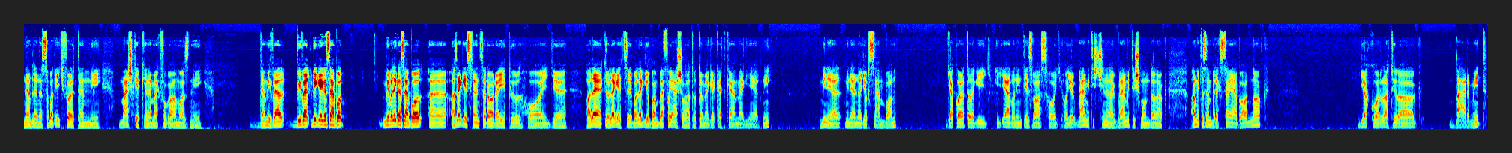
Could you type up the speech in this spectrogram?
nem lenne szabad így föltenni, másképp kéne megfogalmazni, de mivel, mivel, mivel igazából, mivel igazából az egész rendszer arra épül, hogy a lehető legegyszerűbb, a legjobban befolyásolható tömegeket kell megnyerni, minél, minél nagyobb számban, gyakorlatilag így, így el van intézve az, hogy, hogy ők bármit is csinálnak, bármit is mondanak, amit az emberek szájába adnak, gyakorlatilag bármit,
